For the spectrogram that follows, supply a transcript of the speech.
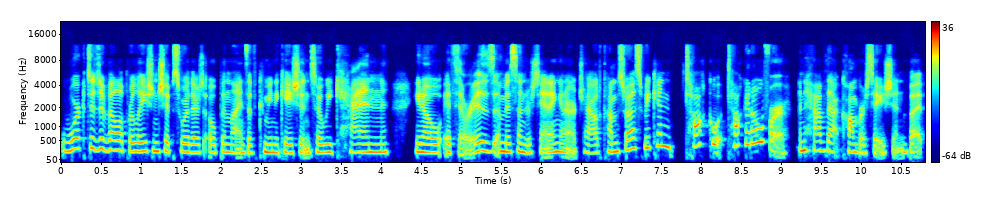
work to develop relationships where there's open lines of communication. So we can you know if there is a misunderstanding and our child comes to us we can talk talk it over and have that conversation. But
